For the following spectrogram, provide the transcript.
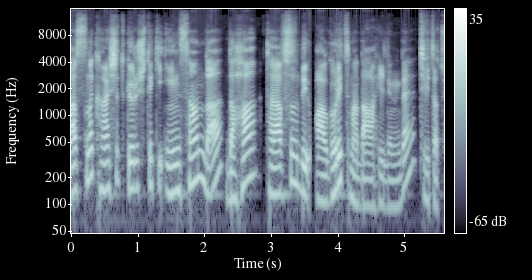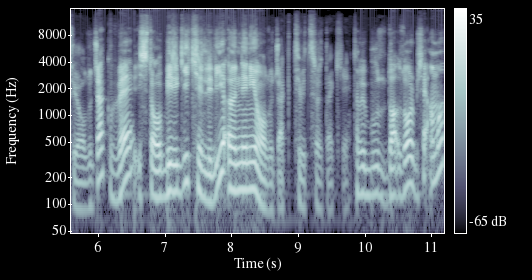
Aslında karşıt görüşteki insan da daha tarafsız bir algoritma dahilinde tweet atıyor olacak ve işte o bilgi kirliliği önleniyor olacak Twitter'daki. Tabii bu da zor bir şey ama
